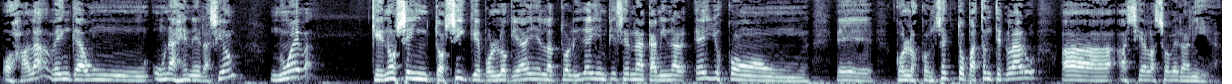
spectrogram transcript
ojalá venga una generación nueva que no se intoxique por lo que hay en la actualidad y empiecen a caminar ellos con, eh, con los conceptos bastante claros hacia la soberanía.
